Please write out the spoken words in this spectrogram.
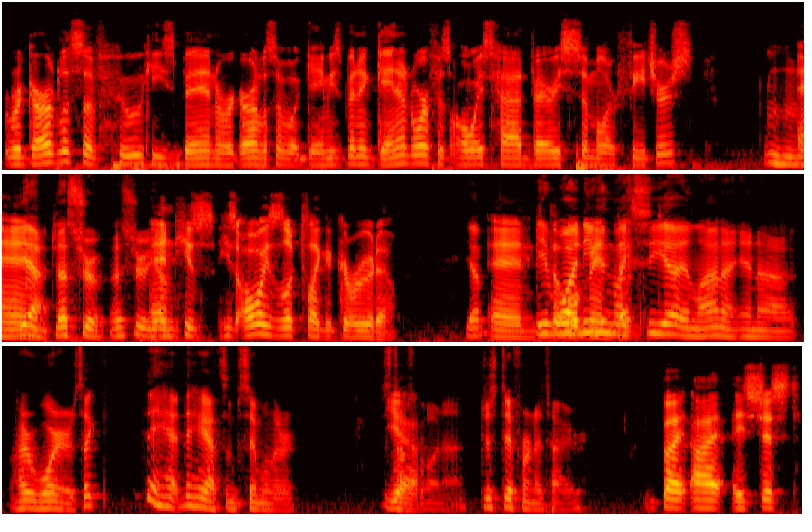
regardless of who he's been or regardless of what game he's been in, Ganondorf has always had very similar features, Mm-hmm. And- yeah, that's true. That's true. Yep. and he's he's always looked like a Gerudo. Yep. And even, the well, and even like doesn't. Cia and Lana in uh, Hyrule Warriors, like they had they had some similar stuff Yeah. going on, just different attire. but I it's just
